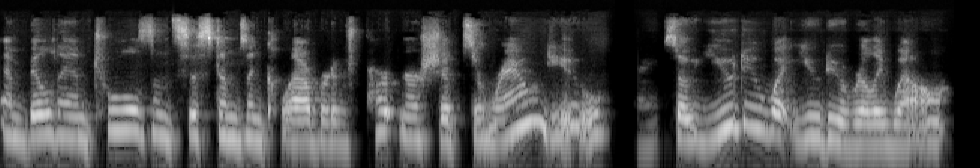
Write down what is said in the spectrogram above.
and build in tools and systems and collaborative partnerships around you. Right. So you do what you do really well,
